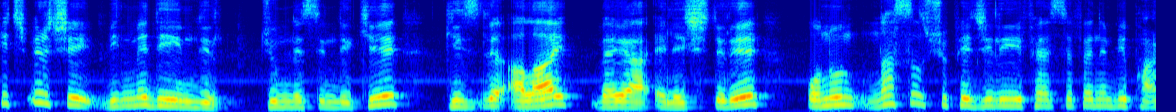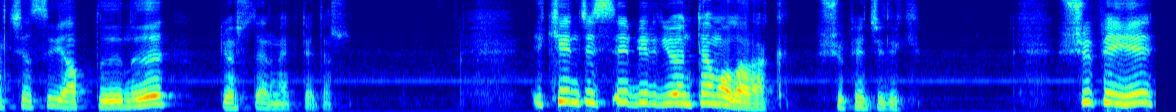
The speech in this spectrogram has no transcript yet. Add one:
hiçbir şey bilmediğimdir cümlesindeki gizli alay veya eleştiri onun nasıl şüpheciliği felsefenin bir parçası yaptığını göstermektedir. İkincisi bir yöntem olarak şüphecilik. Şüpheyi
